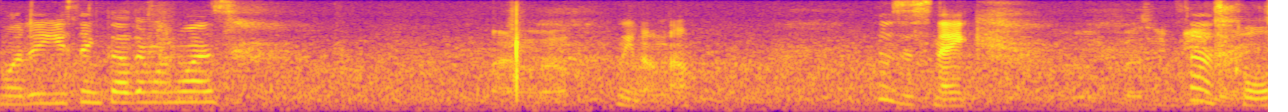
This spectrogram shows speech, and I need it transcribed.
what do you think the other one was? I don't know. We don't know. It was a snake. That was cool.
